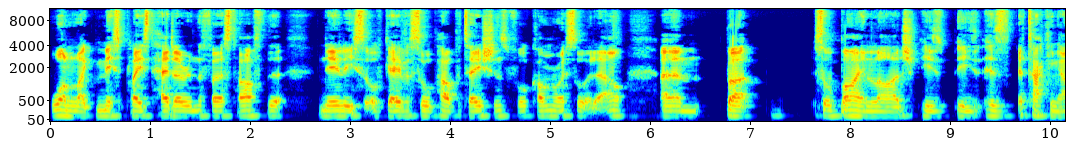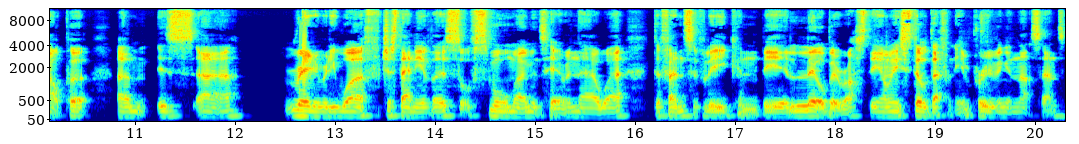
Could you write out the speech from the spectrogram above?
one like misplaced header in the first half that nearly sort of gave us all palpitations before Conroy sorted it out. Um, but sort of by and large, he's, he's his attacking output um, is uh, really really worth just any of those sort of small moments here and there where defensively can be a little bit rusty. I mean, he's still definitely improving in that sense.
